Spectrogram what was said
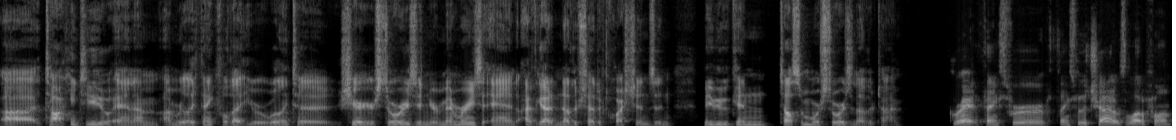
uh, talking to you, and I'm I'm really thankful that you were willing to share your stories and your memories. And I've got another set of questions, and maybe we can tell some more stories another time. Great. Thanks for thanks for the chat. It was a lot of fun.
